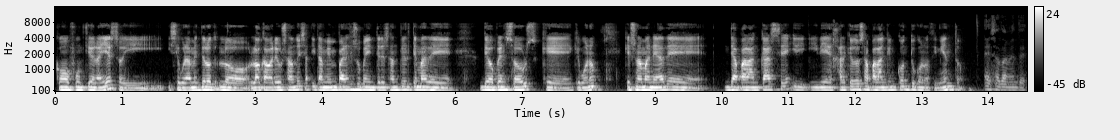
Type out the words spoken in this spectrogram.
cómo funciona y eso, y, seguramente lo, lo, acabaré usando y, también me parece súper interesante el tema de, de open source, que, que, bueno, que es una manera de, de apalancarse y, y de dejar que otros apalanquen con tu conocimiento. Exactamente.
